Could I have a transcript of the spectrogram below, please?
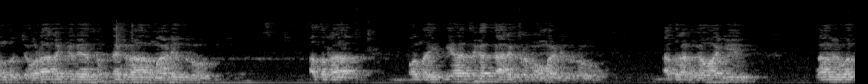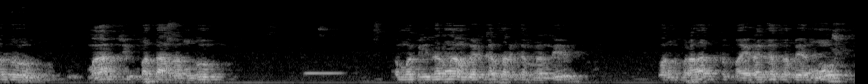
ಒಂದು ಚೌಡಾರಕೆರೆಯ ಸತ್ಯಾಗ್ರಹ ಮಾಡಿದರು. ಅದರ ಒಂದು ಐತಿಹಾಸಿಕ ಕಾರ್ಯಕ್ರಮ ಮಾಡಿದರು. ಅದರ ಅಂಗವಾಗಿ ನಾವಿವತ್ತು ಮಾರ್ಚ್ ಇಪ್ಪತ್ತಾರರಂದು ನಮ್ಮ ಬೀದರ್ನ ಅಂಬೇಡ್ಕರ್ ಸರ್ಕಲ್ನಲ್ಲಿ ಒಂದು ಬೃಹತ್ ಬಹಿರಂಗ ಸಭೆಯನ್ನು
